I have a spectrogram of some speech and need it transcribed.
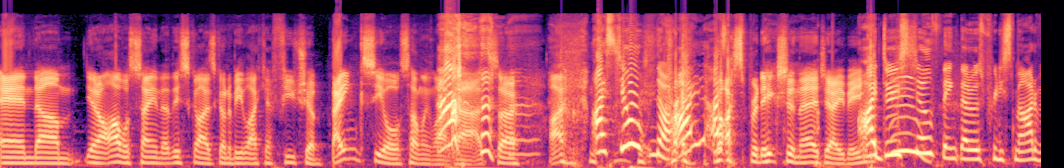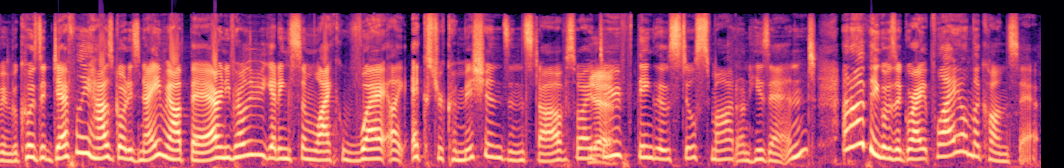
and um, you know, I was saying that this guy's going to be like a future Banksy or something like that. So, I, I still no, I, I nice prediction there, JB. I do still think that it was pretty smart of him because it definitely has got his name out there, and he'd probably be getting some like way like extra commissions and stuff. So I Yeah. do think that it was still smart on his end, and I think it was a great play on the concept.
